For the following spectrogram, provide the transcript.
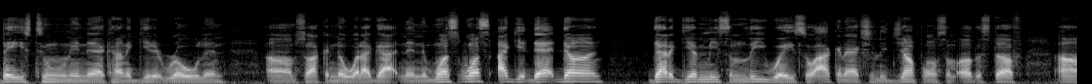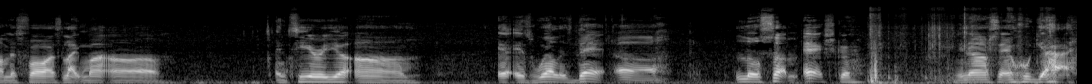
base tune in there, kind of get it rolling, um, so I can know what I got. And then once once I get that done that'll give me some leeway so I can actually jump on some other stuff um, as far as like my uh, interior um, as well as that uh, little something extra. You know what I'm saying? We got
